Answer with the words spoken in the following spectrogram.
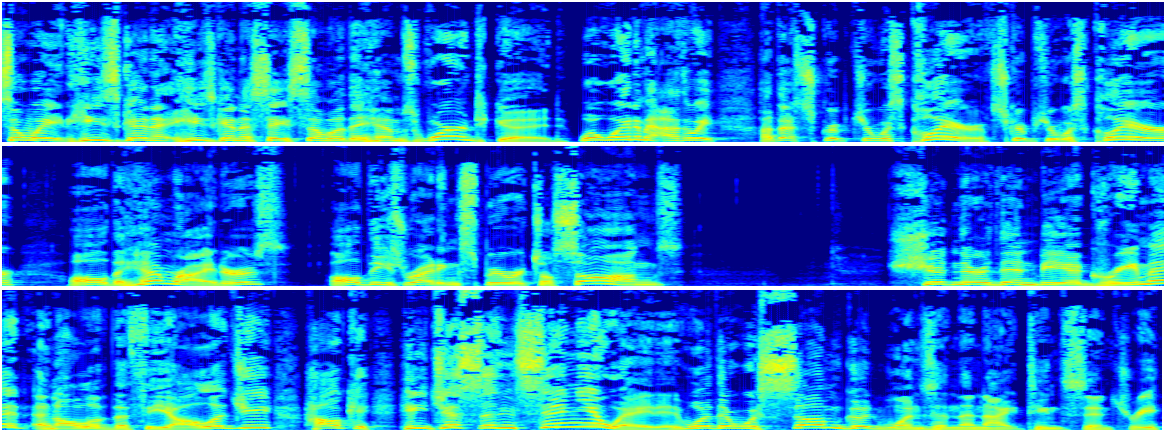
So wait, he's gonna he's gonna say some of the hymns weren't good. Well, wait a minute. I thought, wait, I thought Scripture was clear. If Scripture was clear, all the hymn writers, all these writing spiritual songs, shouldn't there then be agreement and all of the theology? How can he just insinuated? Well, there were some good ones in the 19th century,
